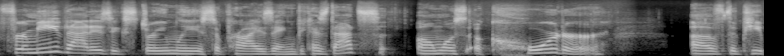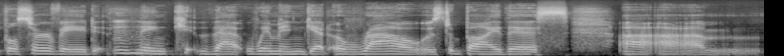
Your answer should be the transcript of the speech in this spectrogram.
For me, that is extremely surprising because that's almost a quarter of the people surveyed mm-hmm. think that women get aroused by this uh, um,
